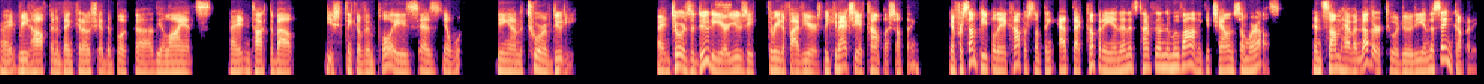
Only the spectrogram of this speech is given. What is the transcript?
Right? Reid Hoffman and Ben Casnocha had the book uh, The Alliance, right, and talked about you should think of employees as you know being on a tour of duty Right? And tours of duty are usually three to five years. but you can actually accomplish something. And for some people, they accomplish something at that company, and then it's time for them to move on and get challenged somewhere else. And some have another tour duty in the same company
